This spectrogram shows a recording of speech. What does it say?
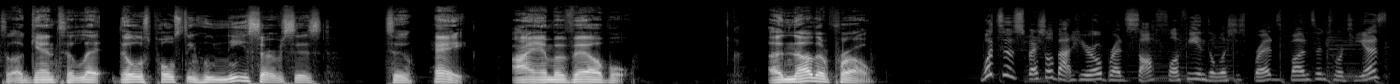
to again to let those posting who need services to hey, I am available. Another pro. What's so special about Hero Bread's soft, fluffy, and delicious breads, buns, and tortillas?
